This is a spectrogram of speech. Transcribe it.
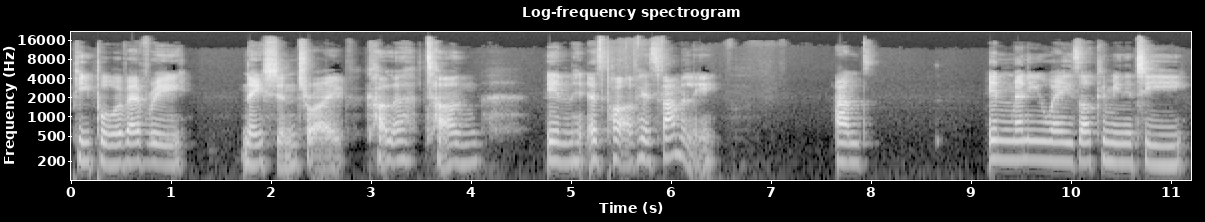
people of every nation, tribe, color, tongue in as part of His family. And in many ways, our community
